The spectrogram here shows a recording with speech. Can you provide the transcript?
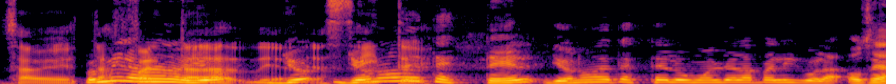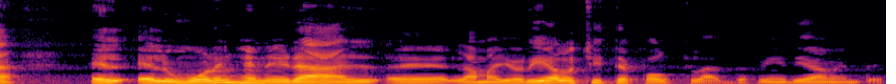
¿sabes? Pues mira, yo, yo, no detesté, yo no detesté el humor de la película, o sea, el, el humor en general, eh, la mayoría de los chistes fall flat, definitivamente.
